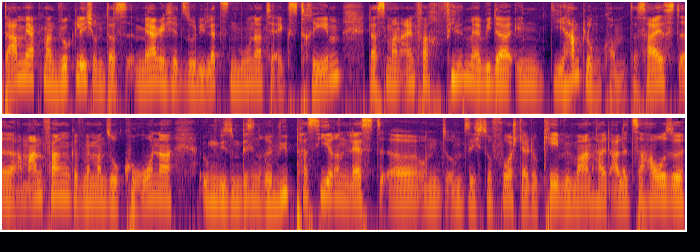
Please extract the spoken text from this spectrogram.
da merkt man wirklich, und das merke ich jetzt so die letzten Monate extrem, dass man einfach viel mehr wieder in die Handlung kommt. Das heißt, äh, am Anfang, wenn man so Corona irgendwie so ein bisschen Revue passieren lässt äh, und, und sich so vorstellt, okay, wir waren halt alle zu Hause,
